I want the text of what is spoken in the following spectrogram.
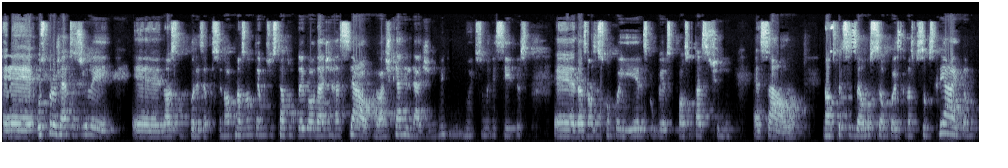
É, os projetos de lei, é, nós, por exemplo, Sinop, nós não temos o Estatuto da Igualdade Racial. Eu acho que é a realidade de muito, muitos municípios é, das nossas companheiras, companheiros que possam estar assistindo essa aula. Nós precisamos, são coisas que nós precisamos criar. Então,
